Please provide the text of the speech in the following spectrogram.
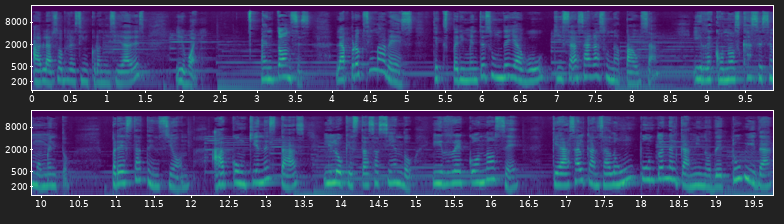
hablar sobre sincronicidades. Y bueno, entonces, la próxima vez que experimentes un déjà vu, quizás hagas una pausa y reconozcas ese momento. Presta atención a con quién estás y lo que estás haciendo y reconoce que has alcanzado un punto en el camino de tu vida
